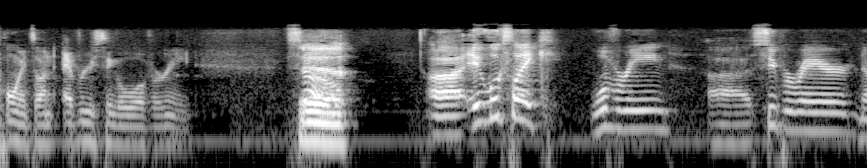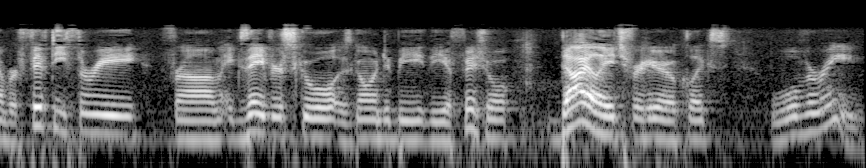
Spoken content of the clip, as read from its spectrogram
points on every single Wolverine. So Yeah. uh, it looks like Wolverine, uh, super rare, number 53 from Xavier School is going to be the official Dial H for HeroClix Wolverine.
